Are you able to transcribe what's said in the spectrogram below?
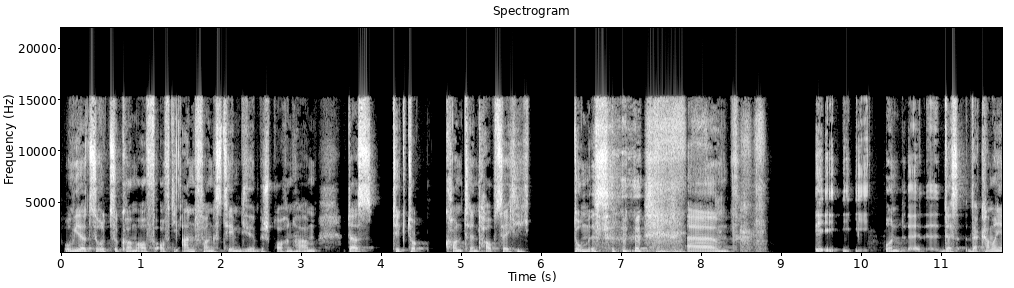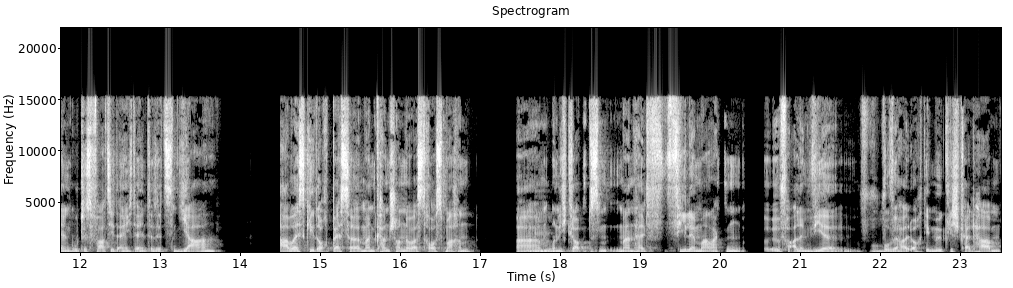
um wieder zurückzukommen auf, auf die Anfangsthemen, die wir besprochen haben, dass TikTok-Content hauptsächlich dumm ist. ähm, und äh, das, da kann man ja ein gutes Fazit eigentlich dahinter setzen. Ja, aber es geht auch besser. Man kann schon noch was draus machen. Ähm, mhm. Und ich glaube, dass man halt viele Marken, äh, vor allem wir, wo wir halt auch die Möglichkeit haben,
